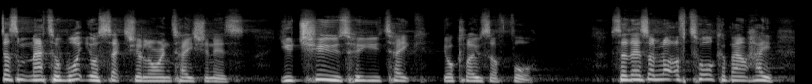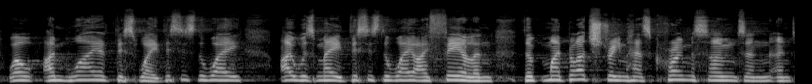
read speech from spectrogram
doesn't matter what your sexual orientation is, you choose who you take your clothes off for. So there's a lot of talk about, hey, well, I'm wired this way. This is the way I was made. This is the way I feel. And the, my bloodstream has chromosomes and, and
